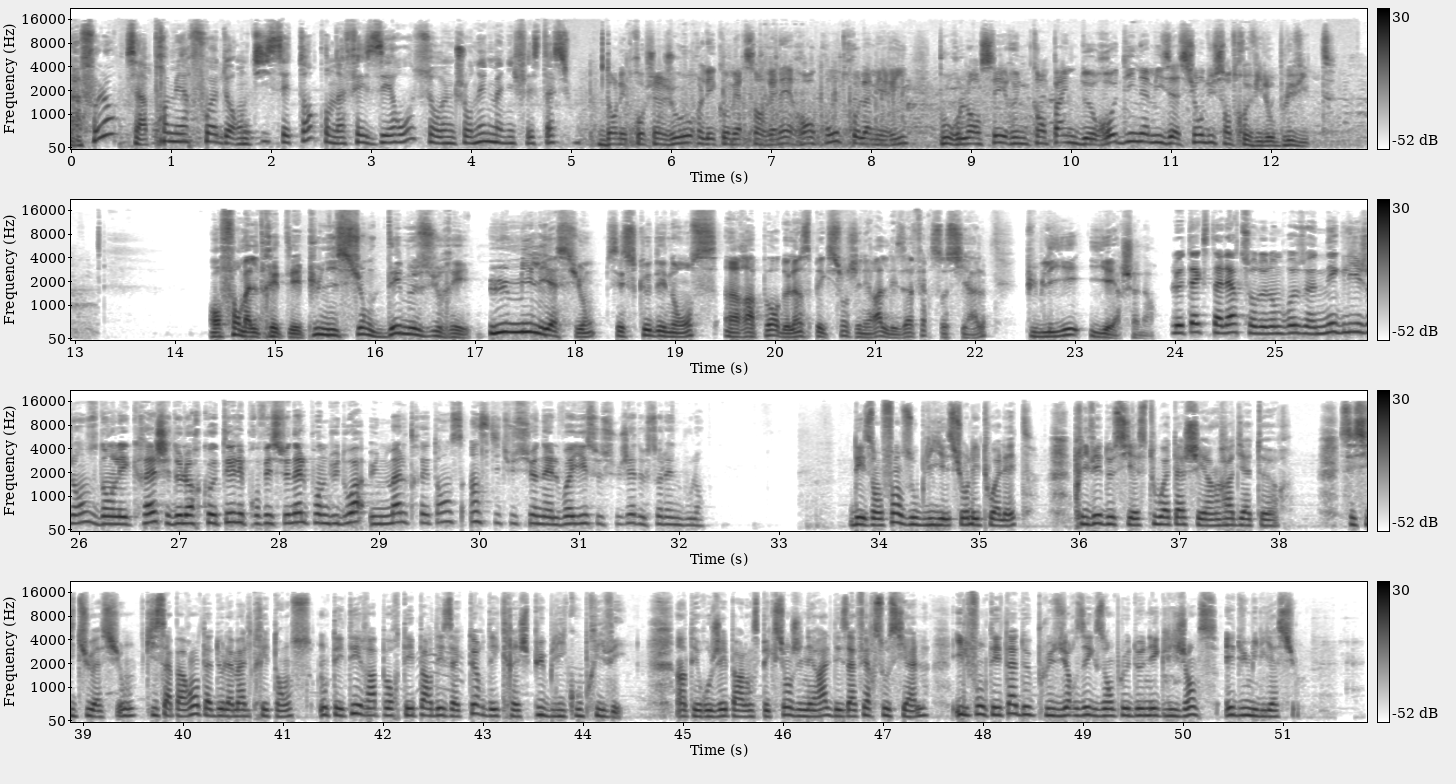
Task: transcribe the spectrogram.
affolant. C'est la première fois dans 17 ans qu'on a fait zéro sur une journée de manifestation. Dans les prochains jours, les commerçants rennais rencontrent la mairie pour lancer une campagne de redynamisation du centre-ville au plus vite. Enfants maltraités, punition démesurée, humiliation, c'est ce que dénonce un rapport de l'inspection générale des affaires sociales publié hier, Chana. Le texte alerte sur de nombreuses négligences dans les crèches et de leur côté, les professionnels pointent du doigt une maltraitance institutionnelle. Voyez ce sujet de Solène Boulan. Des enfants oubliés sur les toilettes, privés de sieste ou attachés à un radiateur. Ces situations, qui s'apparentent à de la maltraitance, ont été rapportées par des acteurs des crèches publiques ou privées. Interrogés par l'inspection générale des affaires sociales, ils font état de plusieurs exemples de négligence et d'humiliation.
